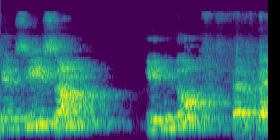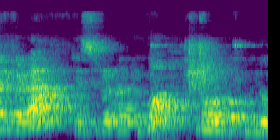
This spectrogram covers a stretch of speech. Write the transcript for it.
can see some ಎಂಟು ತರಕಾರಿಗಳ ಹೆಸರನ್ನು ನೀವು ನೋಡಬಹುದು.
